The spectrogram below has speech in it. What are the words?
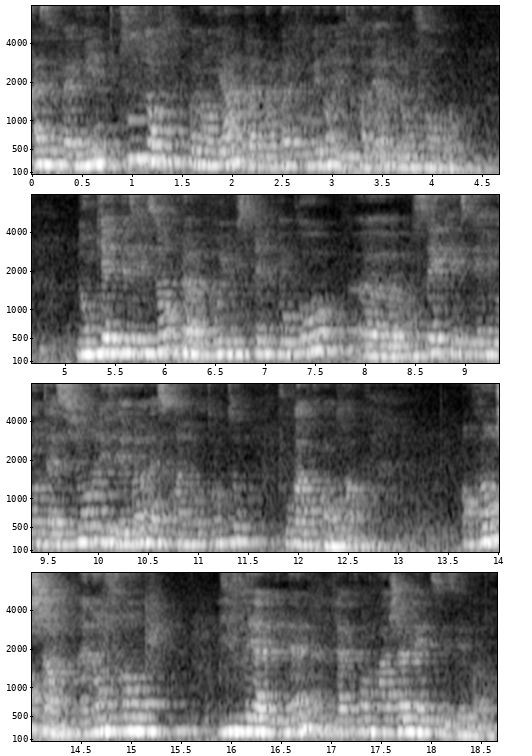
à s'épanouir tout en prenant garde à ne pas tomber dans les travers de l'enfant roi. Donc quelques exemples pour illustrer le propos. Euh, on sait que l'expérimentation, les erreurs, elles sont importantes pour apprendre. En revanche, un enfant livré à lui-même, il n'apprendra jamais de ses erreurs.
